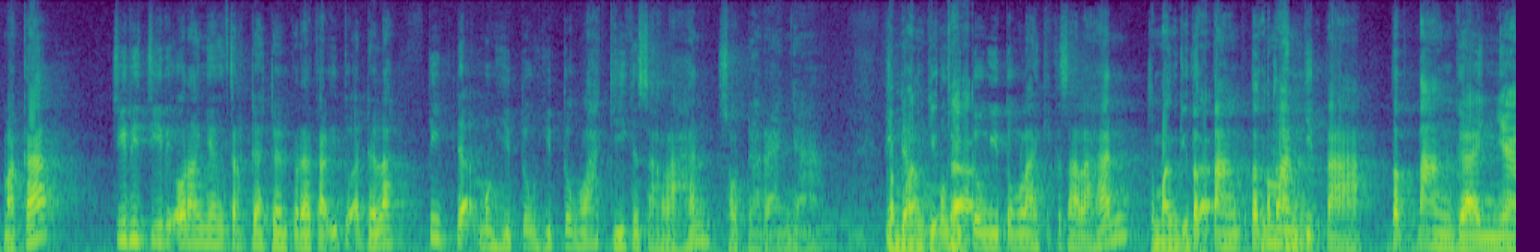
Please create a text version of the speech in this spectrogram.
Maka ciri-ciri orang yang cerdas dan berakal itu adalah tidak menghitung-hitung lagi kesalahan saudaranya. Tidak Teman kita. menghitung-hitung lagi kesalahan Teman kita. tetang- teman Tetang- kita, tetangganya.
